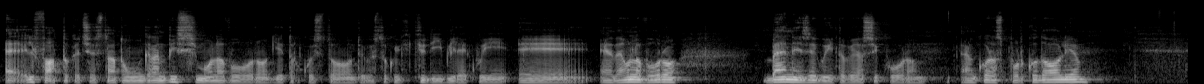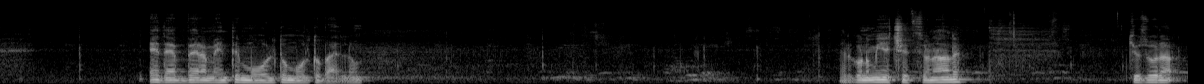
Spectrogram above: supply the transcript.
È il fatto che c'è stato un grandissimo lavoro dietro questo, questo chiudibile qui e, ed è un lavoro ben eseguito vi assicuro. È ancora sporco d'olio ed è veramente molto molto bello. Ergonomia eccezionale. Chiusura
